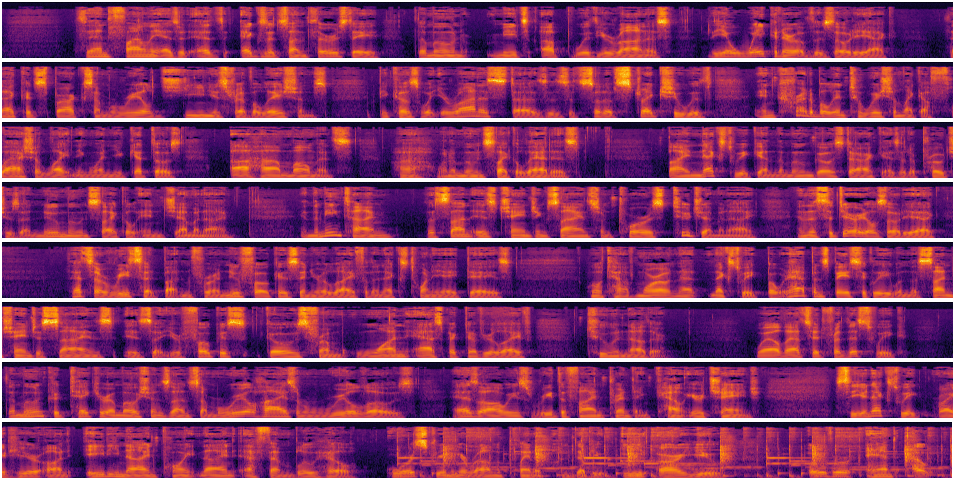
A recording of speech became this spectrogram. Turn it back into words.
Then finally, as it ed- exits on Thursday, the moon meets up with Uranus, the awakener of the zodiac. That could spark some real genius revelations because what Uranus does is it sort of strikes you with incredible intuition like a flash of lightning when you get those aha moments. Huh, what a moon cycle that is. By next weekend, the moon goes dark as it approaches a new moon cycle in Gemini. In the meantime, the sun is changing signs from Taurus to Gemini, and the sidereal zodiac, that's a reset button for a new focus in your life for the next 28 days. We'll have more on that next week. But what happens basically when the sun changes signs is that your focus goes from one aspect of your life to another. Well, that's it for this week. The moon could take your emotions on some real highs and real lows. As always, read the fine print and count your change. See you next week, right here on 89.9 FM Blue Hill, or streaming around the planet on WERU. Over and out.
